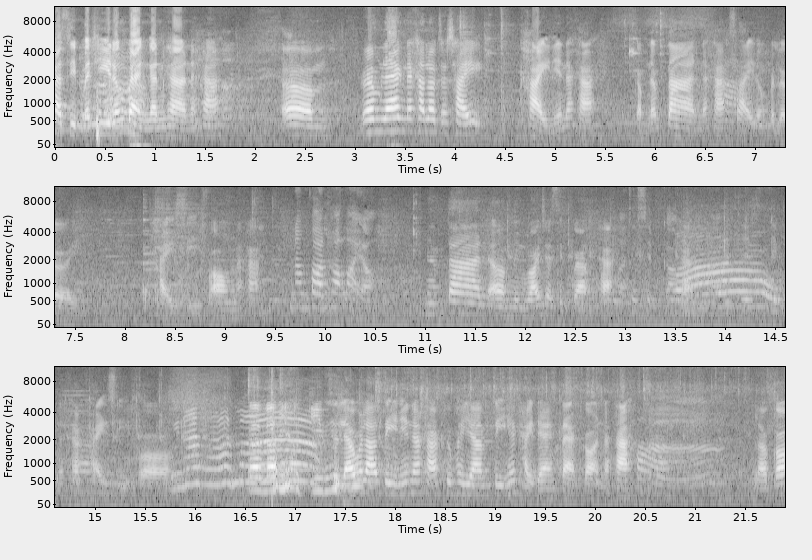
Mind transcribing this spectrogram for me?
ค่ะ 10นาทีต้องแบ่งกันค่ะนะคะเอิ่มเริ่มแรกนะคะเราจะใช้ไข่เนี่ยนะคะ กับน้ำตาลนะคะ ใส่ลงไปเลย ไข่สีฟองนะคะ น้ำตาลเท่าไหร่อะน้ำตาลเอ่อ170 กรัมค่ะร้อยเจ็ดสิบเก้านะคะไข่สีฟองน่าทานมากแต่เราอยากกินเสร็จแล้วเวลาตีนี่นะคะ คือพยายามตีให้ไข่แดงแตกก่อนนะคะ ค่ะแล้วก็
